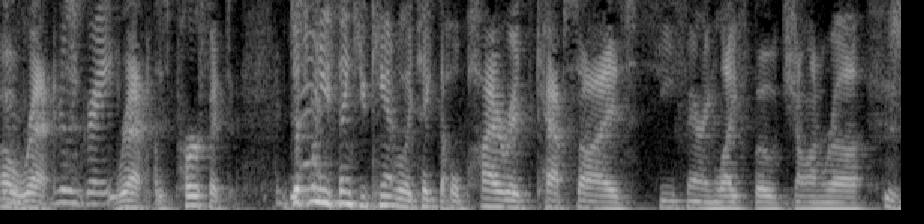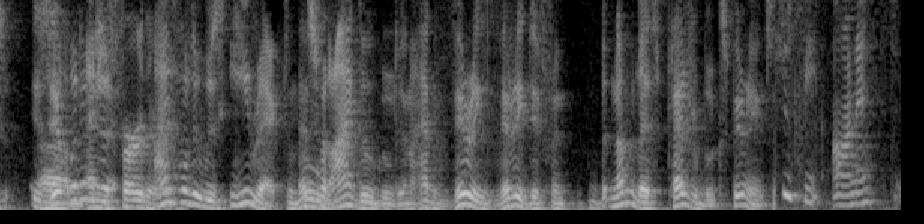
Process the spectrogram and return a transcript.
oh, is Wrecked. Really great. Wrecked is perfect. Isn't Just when you think you can't really take the whole pirate, capsized, seafaring lifeboat genre Is, is that um, what it any is? further. I thought it was erect, and that's Ooh. what I googled, and I had a very, very different, but nonetheless pleasurable experience. Just be honest.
